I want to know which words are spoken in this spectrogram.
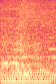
Yeah.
